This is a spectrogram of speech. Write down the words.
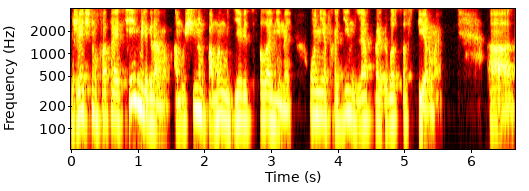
Женщинам хватает 7 мг, а мужчинам, по-моему, 9,5. Он необходим для производства спермы. А,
